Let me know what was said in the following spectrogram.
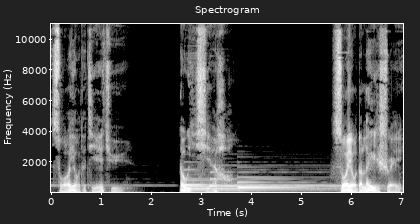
所有的结局都已写好，所有的泪水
